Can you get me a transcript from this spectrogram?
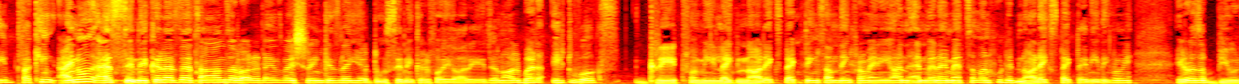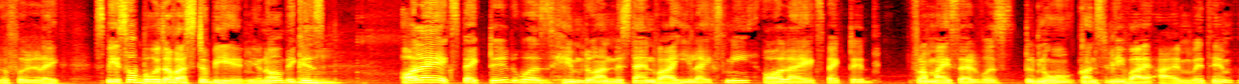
it fucking I know as cynical as that sounds, a lot of times my shrink is like you're too cynical for your age and all, but it works great for me. Like not expecting something from anyone. And when I met someone who did not expect anything from me, it was a beautiful like space for both of us to be in, you know, because mm-hmm. all I expected was him to understand why he likes me. All I expected from myself was to know constantly why I'm with him.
